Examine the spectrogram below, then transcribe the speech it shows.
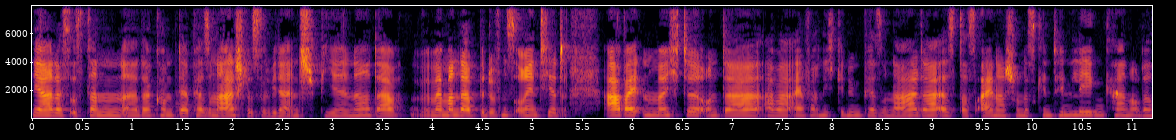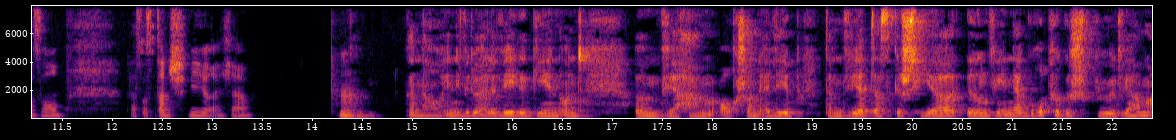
Ja, das ist dann, äh, da kommt der Personalschlüssel wieder ins Spiel. Ne? Da, wenn man da bedürfnisorientiert arbeiten möchte und da aber einfach nicht genügend Personal da ist, dass einer schon das Kind hinlegen kann oder so, das ist dann schwierig, ja. Hm, genau, individuelle Wege gehen und ähm, wir haben auch schon erlebt, dann wird das Geschirr irgendwie in der Gruppe gespült. Wir haben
